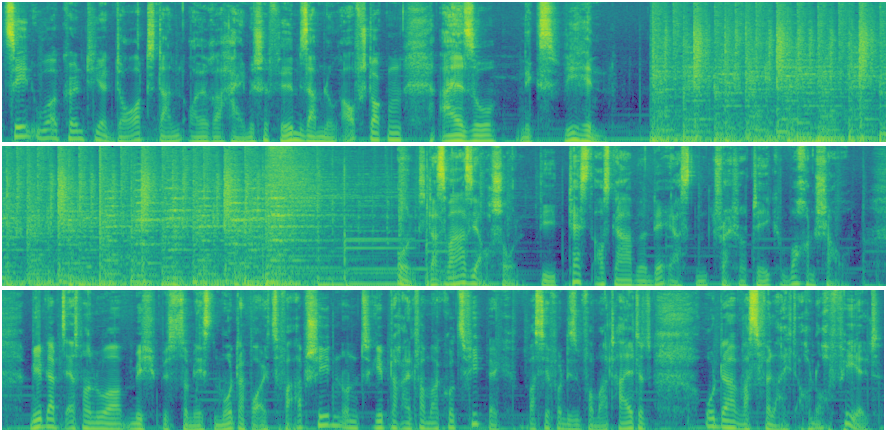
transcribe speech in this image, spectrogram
10 Uhr könnt ihr dort dann eure heimische Filmsammlung aufstocken, also nix wie hin. Und das war sie auch schon, die Testausgabe der ersten Trashothek Wochenschau. Mir bleibt es erstmal nur, mich bis zum nächsten Montag bei euch zu verabschieden und gebt doch einfach mal kurz Feedback, was ihr von diesem Format haltet oder was vielleicht auch noch fehlt.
